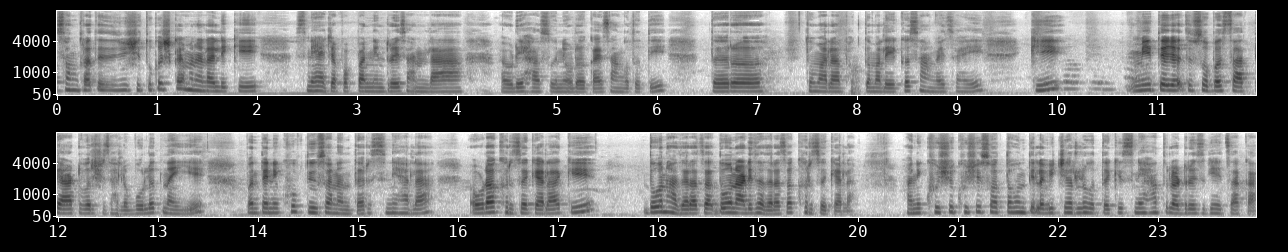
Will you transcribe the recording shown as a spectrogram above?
संक्रांतीच्या दिवशी तू कशी काय म्हणायला आली की स्नेहाच्या पप्पांनी ड्रेस आणला एवढे हसून एवढं काय सांगत होती? तर तुम्हाला फक्त मला एकच सांगायचं आहे की मी त्याच्यासोबत सात ते आठ वर्ष झालं बोलत नाही आहे पण त्यांनी खूप दिवसानंतर स्नेहाला एवढा खर्च केला की दोन हजाराचा दोन अडीच हजाराचा खर्च केला. आणि खुशी खुशी स्वतःहून तिला विचारलं होतं की स्नेहा तुला ड्रेस घ्यायचा का?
